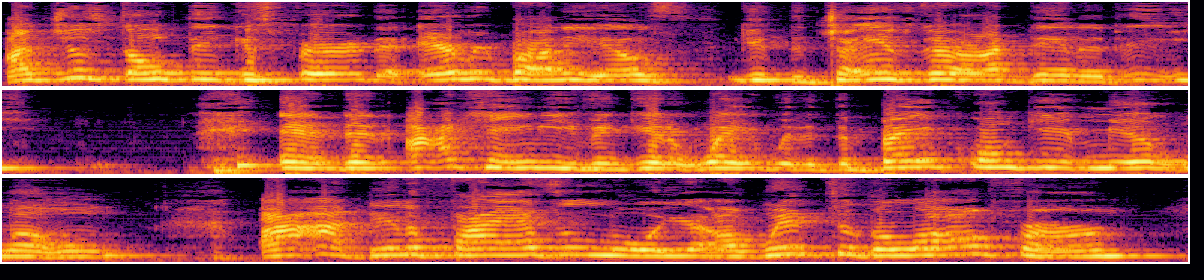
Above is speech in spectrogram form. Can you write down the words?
I just don't think it's fair that everybody else get to change their identity and then I can't even get away with it. The bank won't give me a loan. I identify as a lawyer. I went to the law firm,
